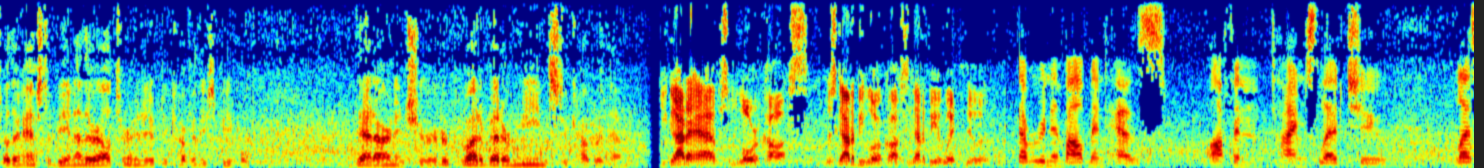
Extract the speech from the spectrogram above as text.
So there has to be another alternative to cover these people that aren't insured or provide a better means to cover them. You got to have some lower costs. There's got to be lower costs. There's got to be a way to do it. Government involvement has oftentimes led to less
